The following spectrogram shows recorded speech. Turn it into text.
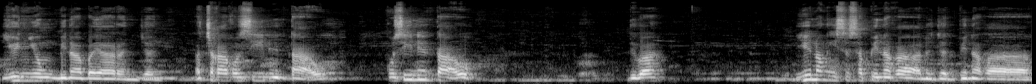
yun yung binabayaran dyan. At saka kung sino yung tao. Kung sino yung tao. Di ba? Yun ang isa sa pinaka, ano dyan, pinaka,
